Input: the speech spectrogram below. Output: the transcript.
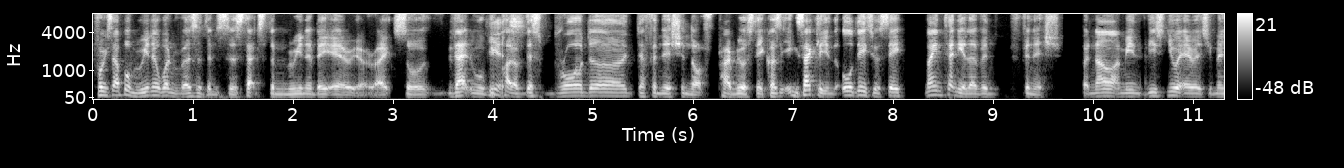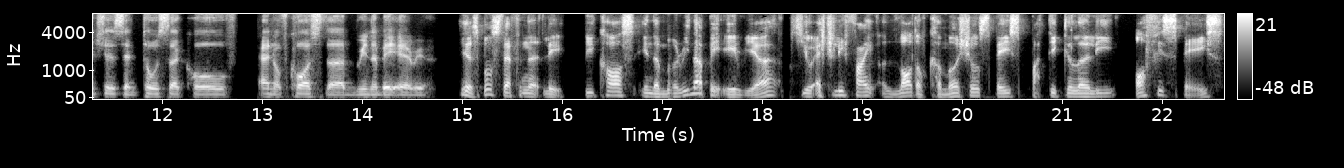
For example, Marina One Residences, that's the Marina Bay area, right? So that will be yes. part of this broader definition of prime real estate. Because exactly in the old days, you say 9, 10, 11, finish. But now, I mean, these new areas you mentioned, Sentosa Cove, and of course the Marina Bay area. Yes, most definitely. Because in the Marina Bay area, you actually find a lot of commercial space, particularly office space.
